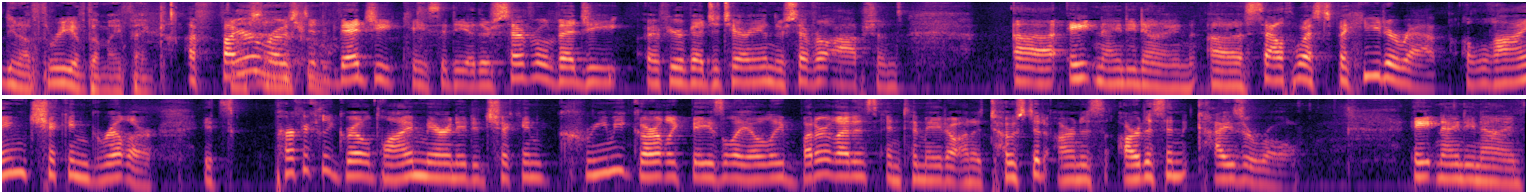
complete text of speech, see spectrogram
you know three of them i think A fire roasted veggie quesadilla. There's several veggie. If you're a vegetarian, there's several options. Uh, Eight ninety nine. Uh, Southwest fajita wrap. A lime chicken griller. It's perfectly grilled lime marinated chicken, creamy garlic basil aioli, butter lettuce, and tomato on a toasted artisan Kaiser roll. Eight ninety nine.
